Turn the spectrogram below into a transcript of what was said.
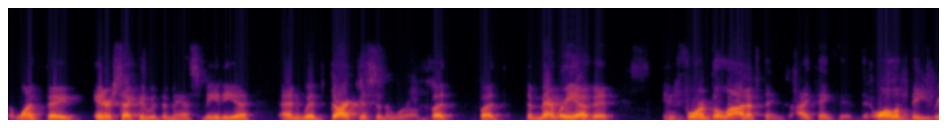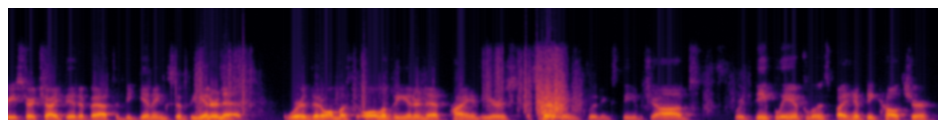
once they intersected with the mass media and with darkness in the world. But, but the memory of it informed a lot of things. I think that all of the research I did about the beginnings of the internet were that almost all of the internet pioneers, certainly including Steve Jobs, were deeply influenced by hippie culture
